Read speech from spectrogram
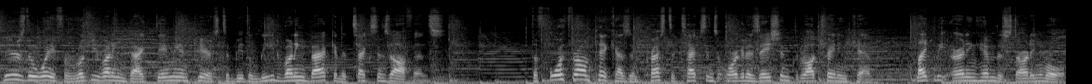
clears the way for rookie running back Dameon Pierce to be the lead running back in the Texans offense. The fourth round pick has impressed the Texans organization throughout training camp, likely earning him the starting role.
